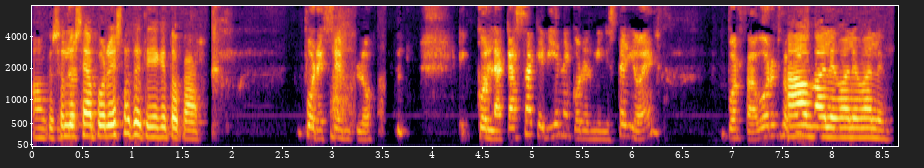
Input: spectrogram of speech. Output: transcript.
Aunque solo sea por eso, te tiene que tocar. Por ejemplo, con la casa que viene con el ministerio, ¿eh? Por favor. ah, vale, vale, vale.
